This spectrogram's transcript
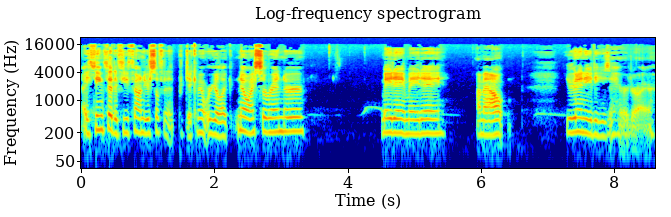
I think that if you found yourself in a predicament where you're like no I surrender. Mayday mayday. I'm out you're gonna need to use a hair dryer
